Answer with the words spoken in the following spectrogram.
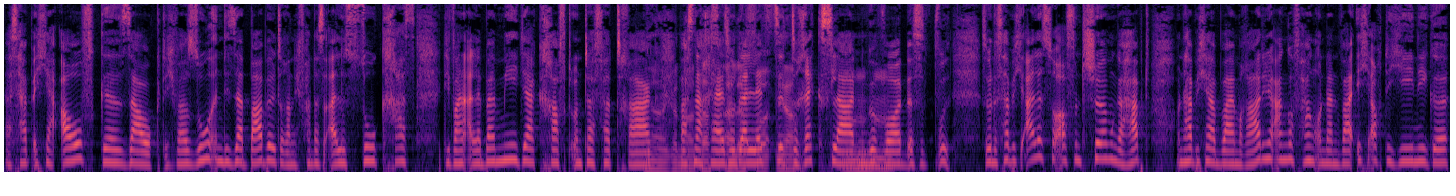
Das habe ich ja aufgesaugt. Ich war so in dieser Bubble drin. Ich fand das alles so krass. Die waren alle bei Mediakraft unter Vertrag, Ja, genau, was nachher so der letzte ja. Drecksladen geworden ist. So, das habe ich alles so auf dem Schirm gehabt und habe ich ja beim Radio angefangen und dann war ich auch diejenige,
